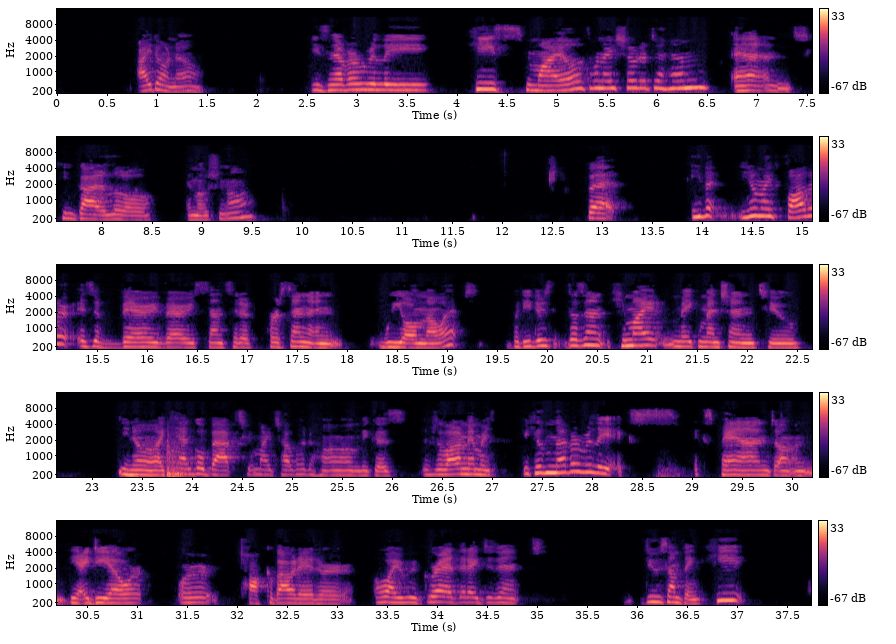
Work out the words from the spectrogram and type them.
I don't know. He's never really, he smiled when I showed it to him and he got a little emotional. But even, you know, my father is a very, very sensitive person and we all know it, but he just doesn't, he might make mention to, you know, I can't go back to my childhood home because there's a lot of memories, but he'll never really ex- expand on the idea or, or talk about it or, oh, I regret that I didn't do something. He,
